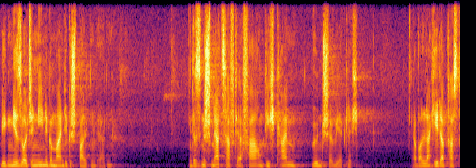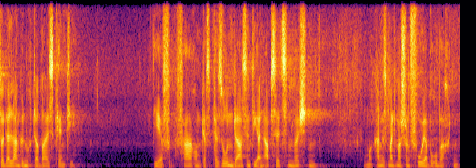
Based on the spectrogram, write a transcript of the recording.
Wegen mir sollte nie eine Gemeinde gespalten werden. Und das ist eine schmerzhafte Erfahrung, die ich keinem wünsche, wirklich. Aber jeder Pastor, der lang genug dabei ist, kennt die. Die Erfahrung, dass Personen da sind, die einen absetzen möchten. Und man kann es manchmal schon vorher beobachten.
